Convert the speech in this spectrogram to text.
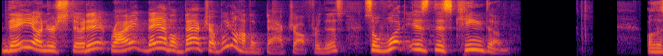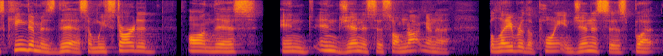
they understood it, right? They have a backdrop. We don't have a backdrop for this. So, what is this kingdom? Well, this kingdom is this, and we started on this in, in Genesis, so I'm not going to belabor the point in Genesis, but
